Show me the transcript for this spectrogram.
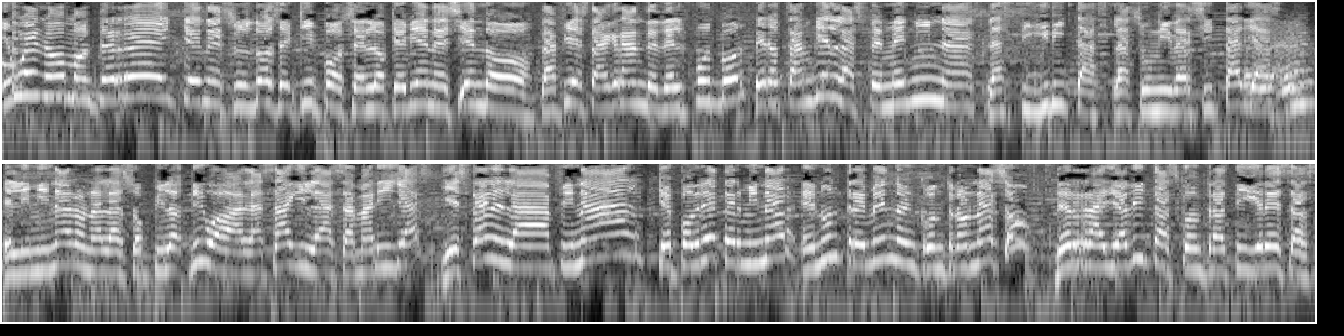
Y bueno, Monterrey tiene sus dos equipos en lo que viene siendo la fiesta grande del fútbol, pero también las femeninas, las tigritas, las universitarias, eliminaron a las opilo- digo, a las águilas amarillas y están en la final que podría terminar en un tremendo encontronazo de rayaditas contra tigresas,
